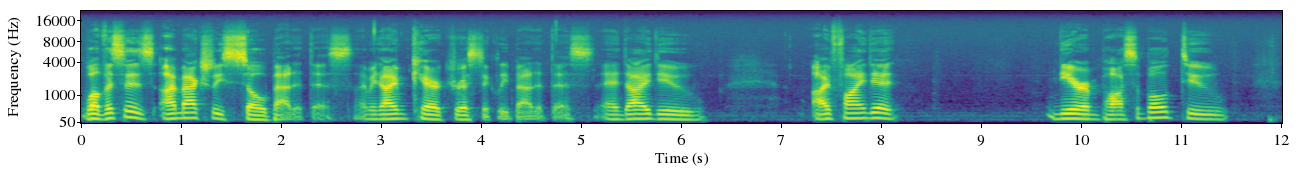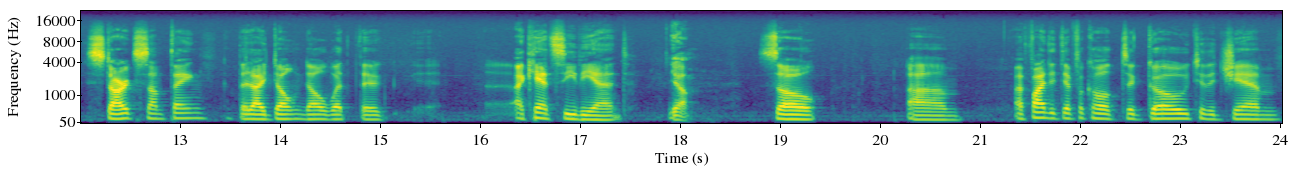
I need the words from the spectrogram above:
Well, this is, I'm actually so bad at this. I mean, I'm characteristically bad at this. And I do, I find it near impossible to start something that I don't know what the, I can't see the end. Yeah. So um, I find it difficult to go to the gym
